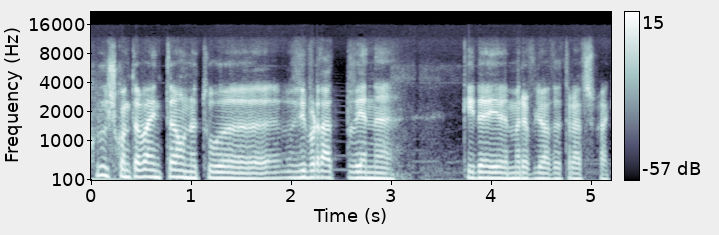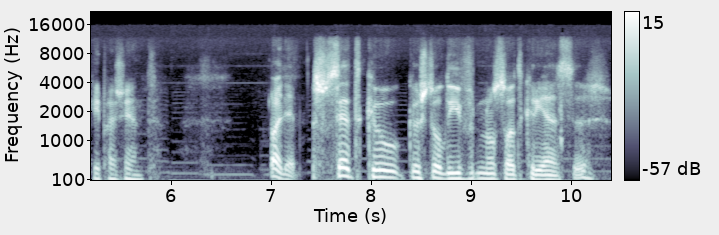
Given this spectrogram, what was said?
Cruz, conta bem então na tua liberdade plena que ideia maravilhosa trazes para aqui para a gente. Olha, sucede que eu, que eu estou livre não só de crianças.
